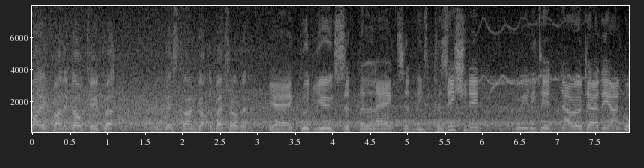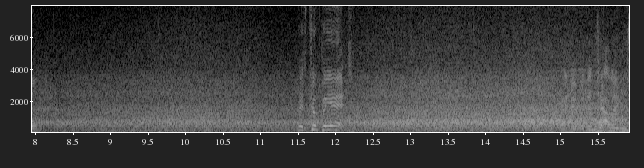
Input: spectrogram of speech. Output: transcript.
played by the goalkeeper, who this time got the better of him. Yeah, good use of the legs and his positioning really did narrow down the angle. This could be it. Came in with a challenge.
